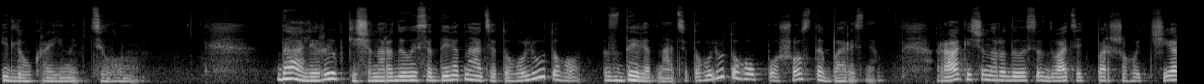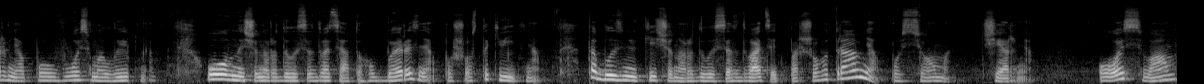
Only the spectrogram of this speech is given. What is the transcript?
і для України в цілому. Далі рибки, що народилися 19 лютого, з 19 лютого по 6 березня. Раки, що народилися з 21 червня по 8 липня. Овни, що народилися з 20 березня по 6 квітня. Та близнюки, що народилися з 21 травня по 7 червня. Ось вам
